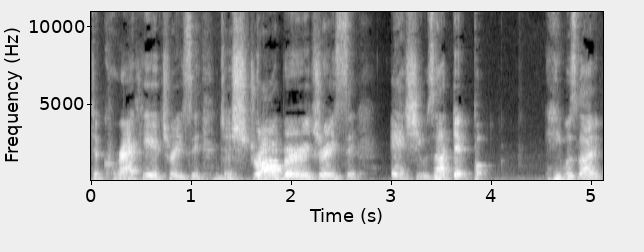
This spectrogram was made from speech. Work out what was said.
to crackhead Tracy to mm-hmm. strawberry Tracy, and she was out there. But he was like,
